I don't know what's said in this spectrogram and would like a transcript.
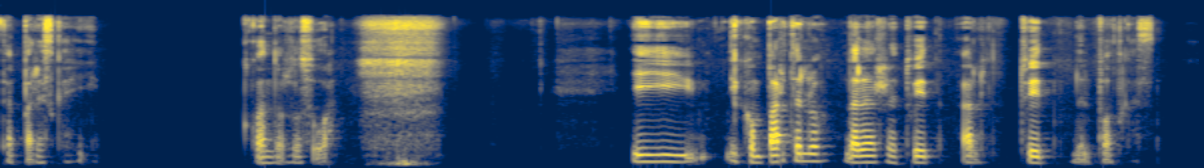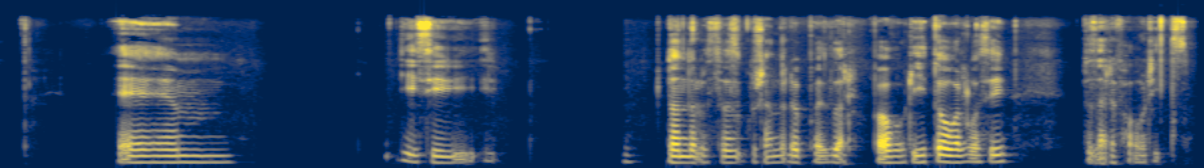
te aparezca ahí cuando lo suba. Y, y compártelo, dale retweet al tweet del podcast. Em, y si donde lo estás escuchando le puedes dar favorito o algo así, pues dale favoritos.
